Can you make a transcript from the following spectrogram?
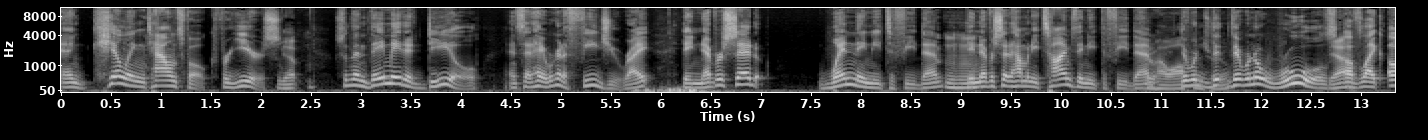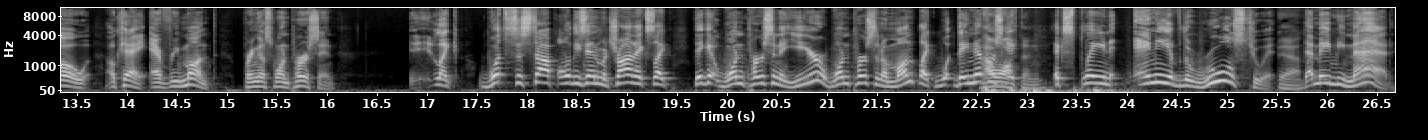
and killing townsfolk for years. Yep. So then they made a deal and said, "Hey, we're going to feed you," right? They never said when they need to feed them. They never said how many times they need to feed them. Mm-hmm. True, how there were th- there were no rules Yeah. of like, oh, okay, every month bring us one person. Like, what's to stop all these animatronics? Like, they get one person a year, one person a month. Like, what? They never s- explain any of the rules to it. Yeah. that made me mad.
